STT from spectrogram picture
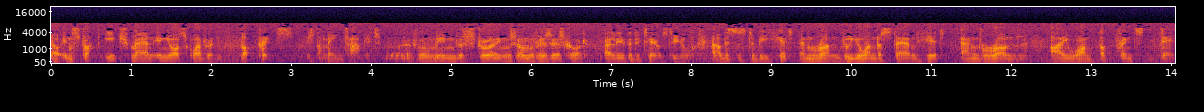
Now, instruct each man in your squadron. The prince is the main target. That will mean destroying some of his escort. I leave the details to you. Now, this is to be hit and run. Do you understand? Hit and run. I want the prince dead,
